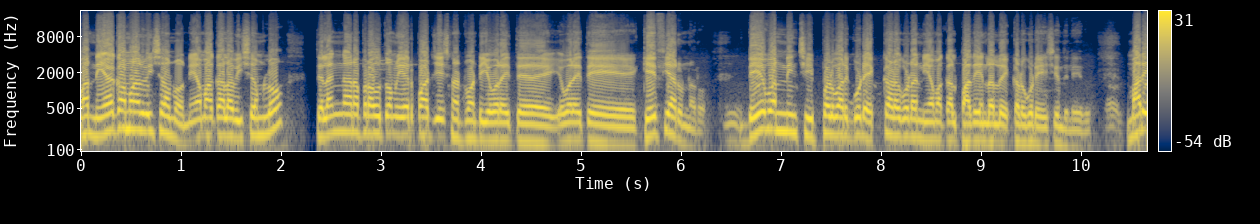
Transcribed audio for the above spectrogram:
మరి నియామకాల విషయంలో నియామకాల విషయంలో తెలంగాణ ప్రభుత్వం ఏర్పాటు చేసినటువంటి ఎవరైతే ఎవరైతే కేసీఆర్ ఉన్నారో డే వన్ నుంచి ఇప్పటి వరకు కూడా ఎక్కడ కూడా నియామకాలు పదేళ్ళలో ఎక్కడ కూడా వేసింది లేదు. మరి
